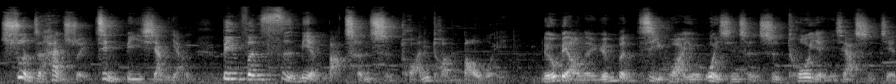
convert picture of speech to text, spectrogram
顺着汉水进逼襄阳，兵分四面，把城池团团包围。刘表呢，原本计划用卫星城市拖延一下时间，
